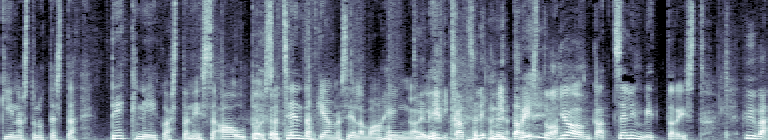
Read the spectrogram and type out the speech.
kiinnostunut tästä tekniikasta niissä autoissa. Sen takia mä siellä vaan hengailin. Tietenkin katselit mittaristoa. Joo, katselin mittaristoa. Hyvä.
